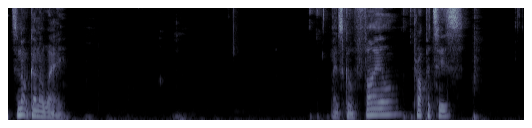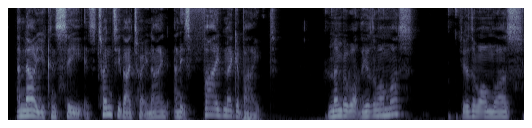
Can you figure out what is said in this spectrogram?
It's not gone away. Let's go File, Properties, and now you can see it's 20 by 29 and it's 5 megabyte. Remember what the other one was? The other one was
